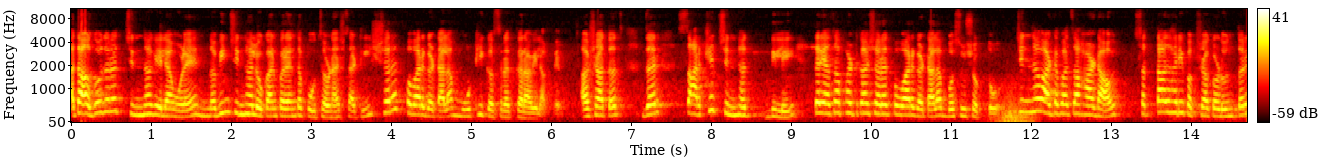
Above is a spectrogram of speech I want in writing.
आता अगोदरच चिन्ह गेल्यामुळे नवीन चिन्ह लोकांपर्यंत पोहोचवण्यासाठी शरद पवार गटाला मोठी कसरत करावी लागते. अशातच जर सारखेच चिन्ह दिले तर याचा फटका शरद पवार गटाला बसू शकतो. चिन्ह वाटपाचा हा डाव सत्ताधारी पक्षाकडून तर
